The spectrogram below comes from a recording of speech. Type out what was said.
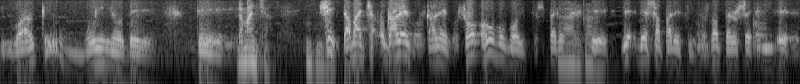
igual que un muiño de, de... Da mancha. Uh. Sí, da mancha, galegos, galegos, o, houve moitos, pero claro, claro. Eh, de, desaparecidos, no? pero se, eh,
